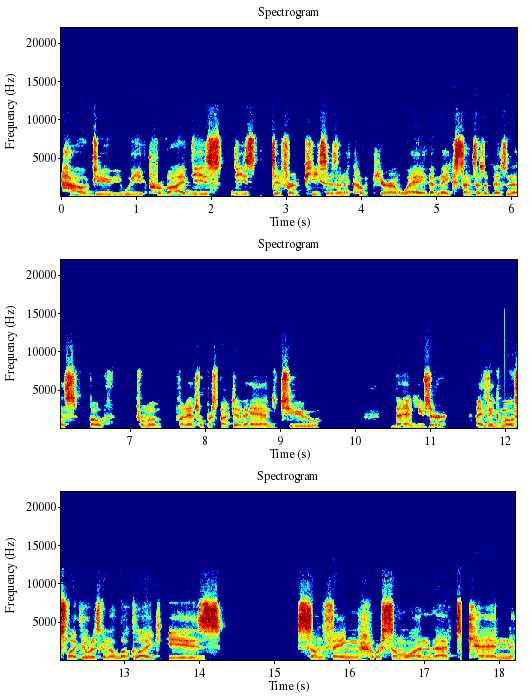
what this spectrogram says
how do we provide these these different pieces in a coherent way that makes sense as a business both from a financial perspective and to the end user i think most likely what it's going to look like is something or someone that can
